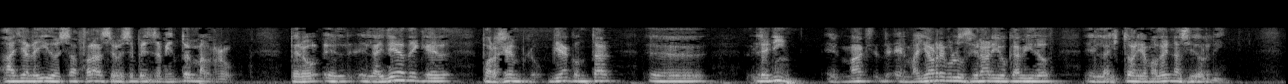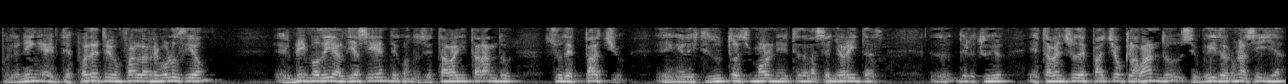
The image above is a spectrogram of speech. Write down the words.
haya leído esa frase o ese pensamiento en Malraux. Pero la idea de que, por ejemplo, voy a contar eh, Lenin, el, el, mayor revolucionario que ha habido en la historia moderna ha sido Lenin. Pues Lenin, eh, después de triunfar la revolución, el mismo día, al día siguiente, cuando se estaba instalando su despacho en el Instituto Smolny este de las señoritas eh, del estudio, estaba en su despacho clavando, subido en una silla,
